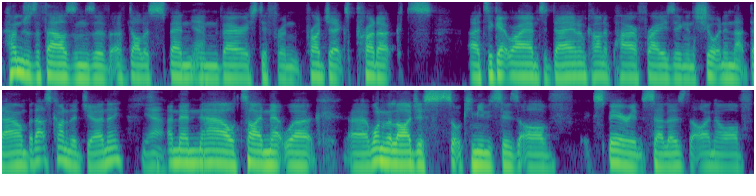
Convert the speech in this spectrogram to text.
hundreds of thousands of, of dollars spent Yeah. in various different projects, products uh, to get where I am today. And I'm kind of paraphrasing and shortening that down, but that's kind of the journey. Yeah. And then now, Titan Network, uh, one of the largest sort of communities of experienced sellers that I know of.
